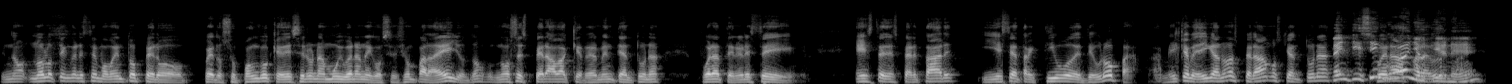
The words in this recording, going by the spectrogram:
No, no lo tengo en este momento, pero, pero supongo que debe ser una muy buena negociación para ellos, ¿no? No se esperaba que realmente Antuna fuera a tener este, este despertar y este atractivo desde Europa. A mí que me diga, no, esperábamos que Antuna. 25 años tiene, ¿eh?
